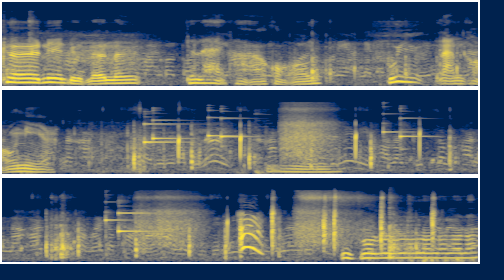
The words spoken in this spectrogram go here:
เค นี่ดึกแล้วนะจะแลกหาของหุ้ยนานของเนี่ยอืม อุ๊ยร้อนร้อนร้อนร้อนร้อนร้อนร้อน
